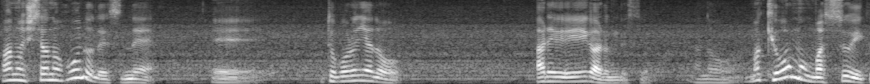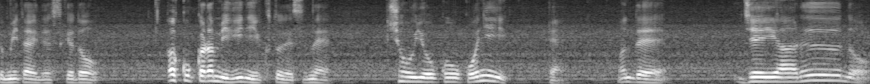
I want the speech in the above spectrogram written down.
あの下の方のですね、えー、ところにあのあれがあるんですよ。あのまあ、今日はもうまっすぐ行くみたいですけどあここから右に行くとですね商陽高校に行ってほんで JR の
